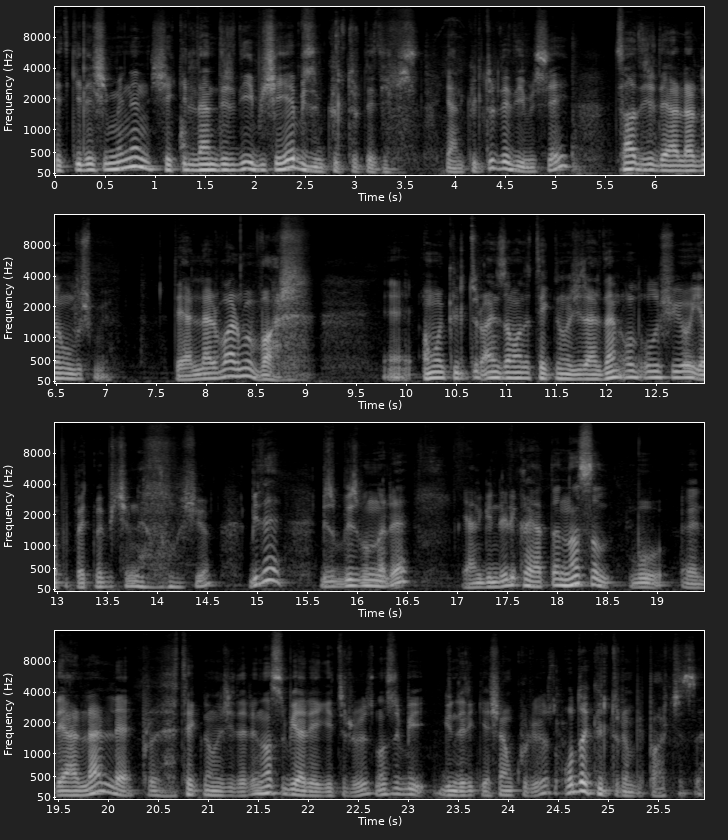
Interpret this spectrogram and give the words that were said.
etkileşiminin şekillendirdiği bir şeye bizim kültür dediğimiz. Yani kültür dediğimiz şey sadece değerlerden oluşmuyor. Değerler var mı? Var. Ee, ama kültür aynı zamanda teknolojilerden ol- oluşuyor, yapıp etme biçimlerinden oluşuyor. Bir de biz biz bunları yani gündelik hayatta nasıl bu e, değerlerle teknolojileri nasıl bir araya getiriyoruz? Nasıl bir gündelik yaşam kuruyoruz? O da kültürün bir parçası.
